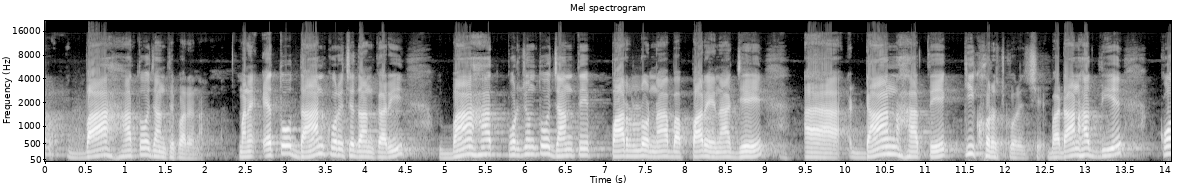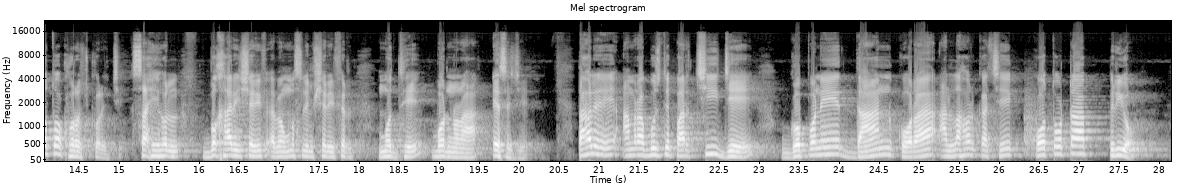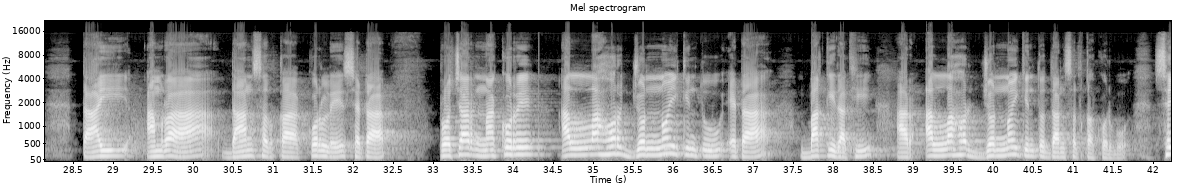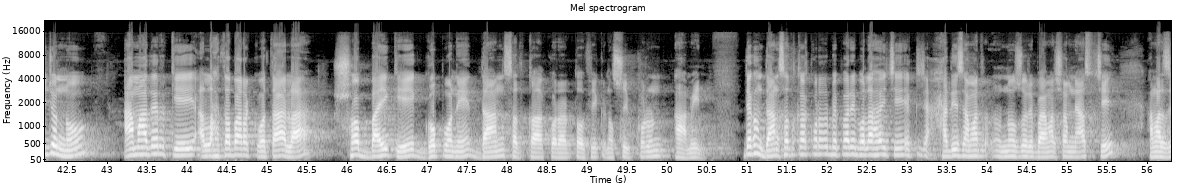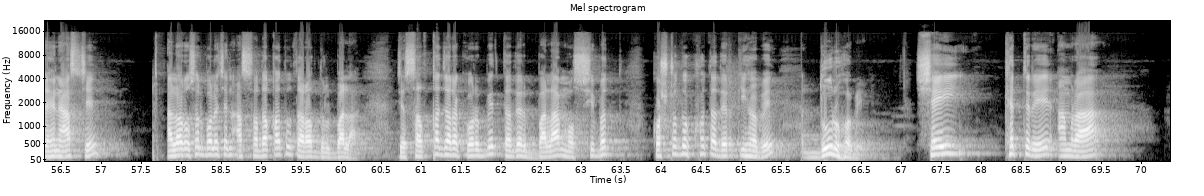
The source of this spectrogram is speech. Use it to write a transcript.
বা হাতও জানতে পারে না। মানে এত দান করেছে দানকারী, বাঁ হাত পর্যন্ত জানতে পারল না বা পারে না যে ডান হাতে কি খরচ করেছে বা ডান হাত দিয়ে কত খরচ করেছে? সাহিহুল বুখারি শরীফ এবং মুসলিম শরীফের মধ্যে বর্ণনা এসেছে। তাহলে আমরা বুঝতে পারছি যে গোপনে দান করা আল্লাহর কাছে কতটা প্রিয়। তাই আমরা দান সদকা করলে সেটা প্রচার না করে আল্লাহর জন্যই কিন্তু এটা বাকি রাখি আর আল্লাহর জন্যই কিন্তু দান সদকা করব। সেজন্য আমাদেরকে আল্লাহ তাবারকতালা সবাইকে গোপনে দান সদকা করার তৌফিক নসিব করুন, আমিন। দেখুন, দান সদকা করার ব্যাপারে বলা হয়েছে, একটি হাদিস আমার নজরে বা আমার সামনে আসছে, আমার জেহেনে আসছে। আল্লাহ রসুল বলেছেন আর সদাকাতু তারাদ্দুল বালা যে সদকা যারা করবে, তাদের বালা, মুসিবত, কষ্ট দুঃখ তাদের কি হবে? দূর হবে। সেই ক্ষেত্রে আমরা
